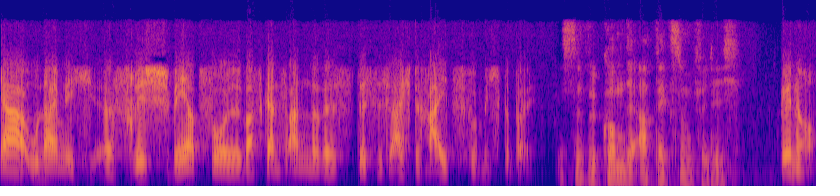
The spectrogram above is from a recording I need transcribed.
ja, unheimlich äh, frisch, wertvoll, was ganz anderes. Das ist eigentlich der Reiz für mich dabei. Ist eine willkommene Abwechslung für dich. Genau.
